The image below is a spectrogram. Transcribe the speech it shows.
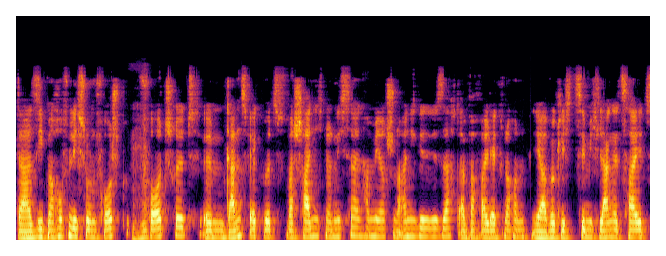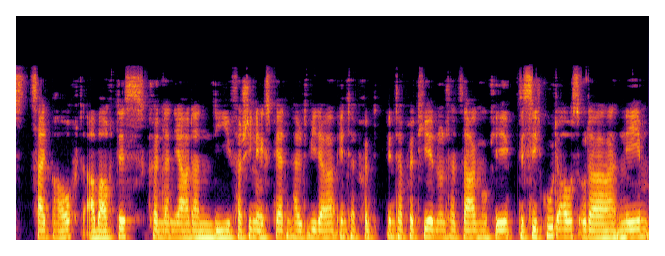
Da sieht man hoffentlich schon Vorspr mhm. Fortschritt. Ähm, ganz weg wird es wahrscheinlich noch nicht sein, haben mir auch schon einige gesagt, einfach weil der Knochen ja wirklich ziemlich lange Zeit, Zeit braucht. Aber auch das können dann ja dann die verschiedenen Experten halt wieder interpret interpretieren und halt sagen, okay, das sieht gut aus oder nee,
